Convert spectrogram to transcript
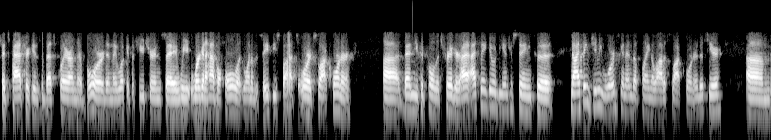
Fitzpatrick is the best player on their board and they look at the future and say, we, we're going to have a hole at one of the safety spots or at slot corner, uh, then you could pull the trigger. I, I think it would be interesting to. No, I think Jimmy Ward's going to end up playing a lot of slot corner this year um,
